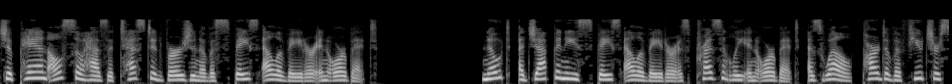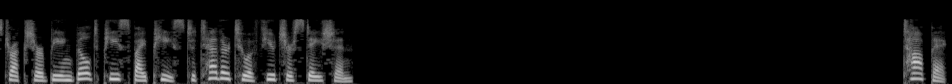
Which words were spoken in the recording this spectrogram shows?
Japan also has a tested version of a space elevator in orbit. Note, a Japanese space elevator is presently in orbit, as well, part of a future structure being built piece by piece to tether to a future station. Topic:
